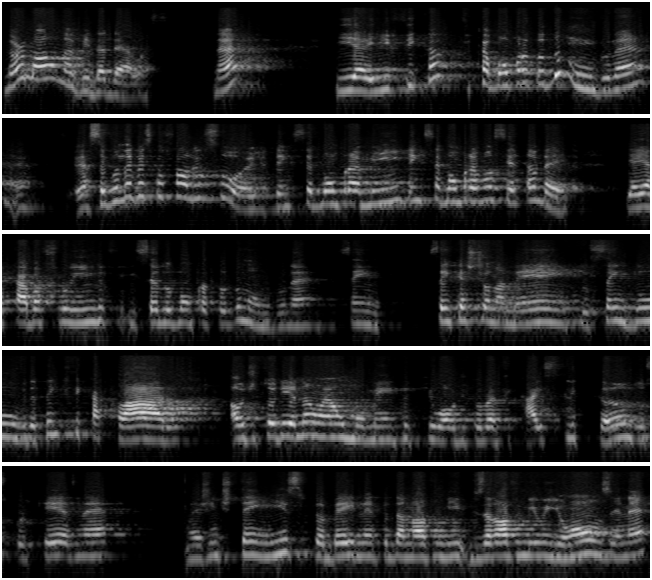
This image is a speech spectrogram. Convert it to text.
normal na vida delas, né? E aí fica, fica bom para todo mundo, né? É a segunda vez que eu falo isso hoje. Tem que ser bom para mim, tem que ser bom para você também. E aí acaba fluindo e sendo bom para todo mundo, né? Sem, sem questionamento, sem dúvida, tem que ficar claro. A auditoria não é um momento que o auditor vai ficar explicando os porquês, né? A gente tem isso também dentro da 19.011, né?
